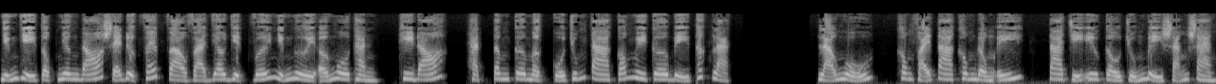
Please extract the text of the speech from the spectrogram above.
những dị tộc nhân đó sẽ được phép vào và giao dịch với những người ở ngô thành, khi đó, hạch tâm cơ mật của chúng ta có nguy cơ bị thất lạc. Lão ngũ, không phải ta không đồng ý, ta chỉ yêu cầu chuẩn bị sẵn sàng.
